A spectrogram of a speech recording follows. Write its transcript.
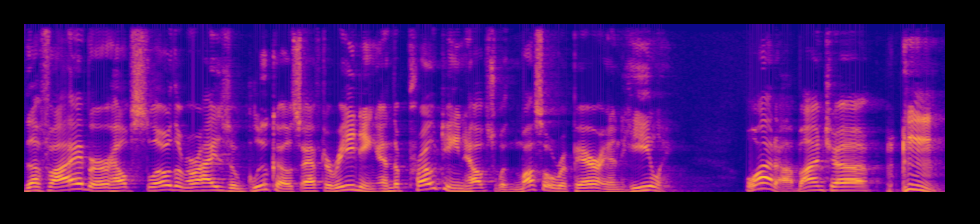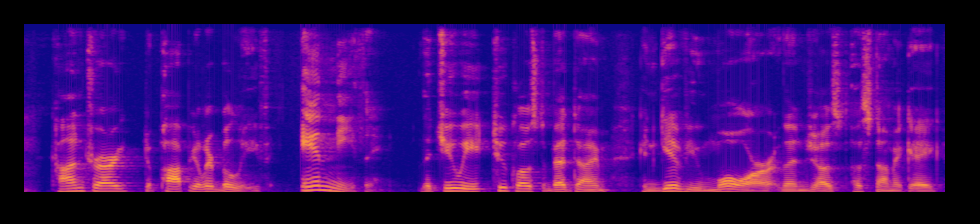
The fiber helps slow the rise of glucose after eating, and the protein helps with muscle repair and healing. What a bunch of. Contrary to popular belief, anything that you eat too close to bedtime can give you more than just a stomach ache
